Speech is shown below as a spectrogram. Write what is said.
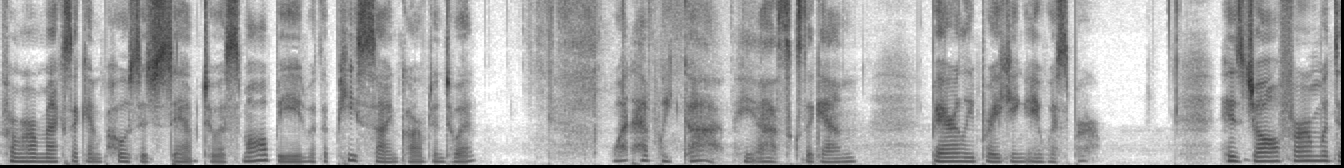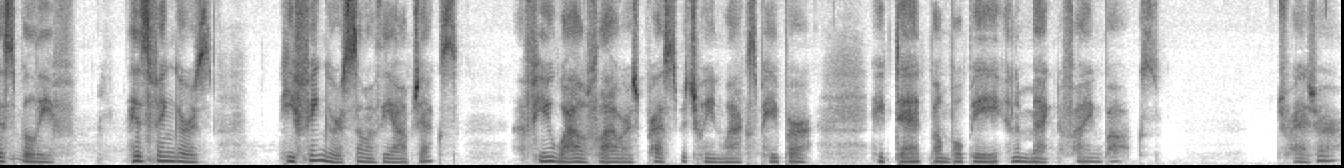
from her Mexican postage stamp to a small bead with a peace sign carved into it. What have we got? he asks again, barely breaking a whisper. His jaw firm with disbelief. His fingers, he fingers some of the objects. A few wildflowers pressed between wax paper, a dead bumblebee, and a magnifying box treasure.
